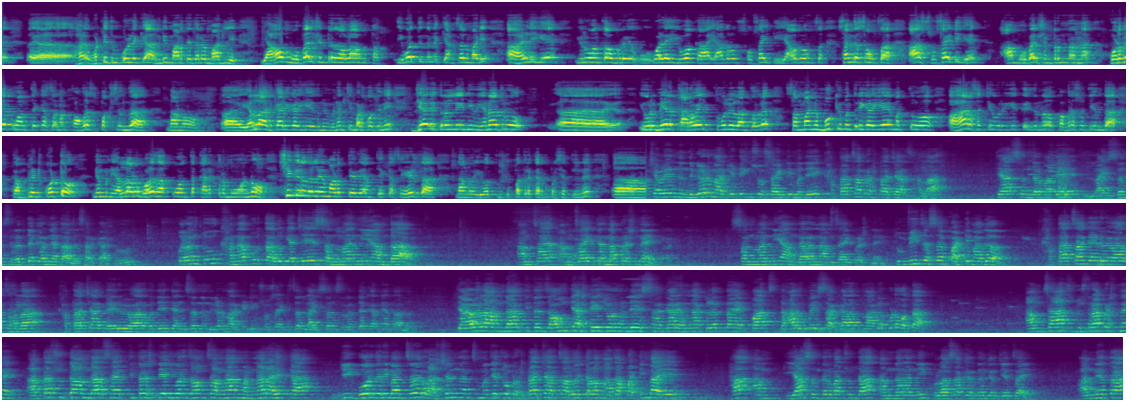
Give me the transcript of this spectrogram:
ಹೊಟ್ಟೆ ತುಂಬಿಕೊಳ್ಳಿಕ್ಕೆ ಅಂಗಡಿ ಮಾಡ್ತಾ ಇದ್ದಾರೆ ಮಾಡಲಿ. ಯಾವ ಮೊಬೈಲ್ ಸೆಂಟರ್ ಅದಾವಲ್ಲ ಅವ್ನು ತಪ್ ಇವತ್ತಿಂದನೇ ಕ್ಯಾನ್ಸಲ್ ಮಾಡಿ ಆ ಹಳ್ಳಿಗೆ ಇರುವಂಥ ಒಬ್ಬರು ಒಳ್ಳೆಯ ಯುವಕ ಯಾವುದೋ ಒಂದು ಸೊಸೈಟಿ ಯಾವುದೋ ಒಂದು ಸಂಘ ಸಂಸ್ಥೆ, ಆ ಸೊಸೈಟಿಗೆ ಆ ಮೊಬೈಲ್ ಸೆಂಟರ್ನ ಕೊಡಬೇಕು ಅಂತ ಕೆಲಸ ನಮ್ಮ ಕಾಂಗ್ರೆಸ್ ಪಕ್ಷದಿಂದ ನಾನು ಆ, ಎಲ್ಲ ಅಧಿಕಾರಿಗಳಿಗೆ ಇದನ್ನು ವಿನಂತಿ ಮಾಡ್ಕೋತೀನಿ ಜೇರ್ ಇದರಲ್ಲಿ ನೀವು ಏನಾದರೂ ಇವ್ರ ಮೇಲೆ ಕಾರ್ಯವಾಹಿ ತಗೋಲಿಲ್ಲ ಅಂತಂದರೆ ಸನ್ಮಾನ್ಯ ಮುಖ್ಯಮಂತ್ರಿಗಳಿಗೆ ಮತ್ತು ಆಹಾರ ಸಚಿವರಿಗೆ ಕ- ಇದನ್ನು ಕಾಂಗ್ರೆಸ್ ವತಿಯಿಂದ ಕಂಪ್ಲೇಂಟ್ ಕೊಟ್ಟು ನಿಮ್ಮನ್ನ ಎಲ್ಲರೂ ಒಳಗೆ ಹಾಕುವಂಥ ಕಾರ್ಯಕ್ರಮವನ್ನು ಶೀಘ್ರದಲ್ಲೇ ಮಾಡುತ್ತೇವೆ ಅಂತ ಕೆಲಸ ಹೇಳ್ತಾ ನಾನು ಇವತ್ತಿನ ಪತ್ರಕರ್ತ ಪರಿಷತ್ತಿನ मागच्या वेळी नंदगड मार्केटिंग सोसायटीमध्ये खताचा भ्रष्टाचार झाला त्या संदर्भामध्ये लायसन्स रद्द करण्यात आलं सरकारकडून. परंतु खानापूर तालुक्याचे सन्माननीय आमदार आमचा आमचा एक त्यांना प्रश्न आहे. सन्माननीय आमदारांना आमचा एक प्रश्न आहे. तुम्ही जसं पाठीमाग खताचा गैरव्यवहार झाला खताच्या गैरव्यवहारमध्ये त्यांचं नंदगड मार्केटिंग सोसायटीचं लायसन्स रद्द करण्यात आलं. त्यावेळेला आमदार तिथं जाऊन त्या स्टेजवर म्हणले सहकार ह्यांना कळत नाही. पाच दहा रुपये सहकारात मागं पुढं होता आमचा आज दुसरा प्रश्न आहे. आता सुद्धा आमदार साहेब तिथं स्टेजवर जाऊन चालणार म्हणणार आहेत का? की गोरगरिबांचं राशनमध्ये जो भ्रष्टाचार चालू आहे त्याला माझा पाठिंबा आहे. हा आम या संदर्भात सुद्धा आमदारांनी खुलासा करणं गरजेचं आहे. अन्यथा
